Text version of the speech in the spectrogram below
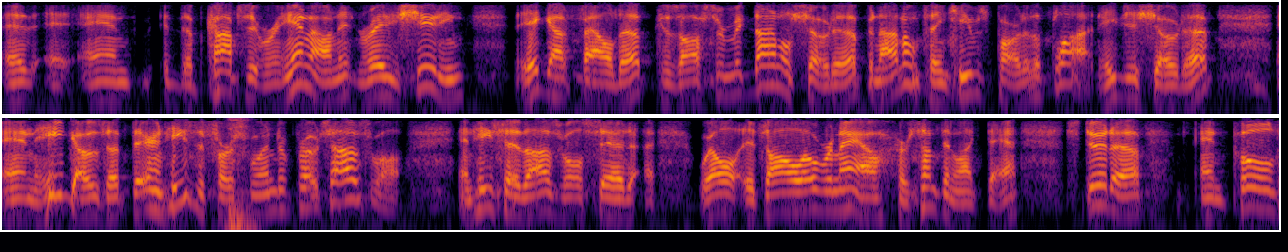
and, and the cops that were in on it and ready to shoot him, it got fouled up because Officer McDonald showed up, and I don't think he was part of the plot. He just showed up, and he goes up there, and he's the first one to approach Oswald, and he said Oswald said, uh, "Well, it's all over now," or something like that. Stood up and pulled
